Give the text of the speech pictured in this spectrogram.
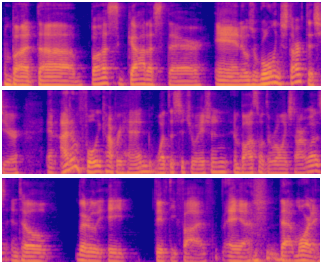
but uh, bus got us there, and it was a rolling start this year, and I didn't fully comprehend what the situation in Boston with the rolling start was until literally eight fifty five a.m. that morning.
